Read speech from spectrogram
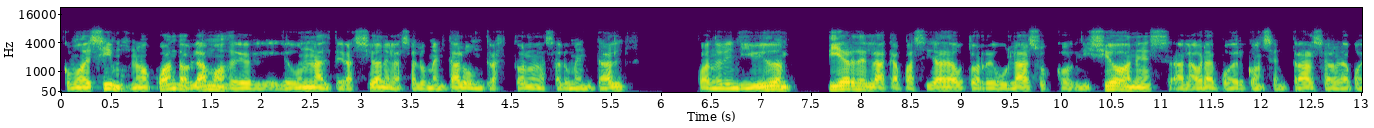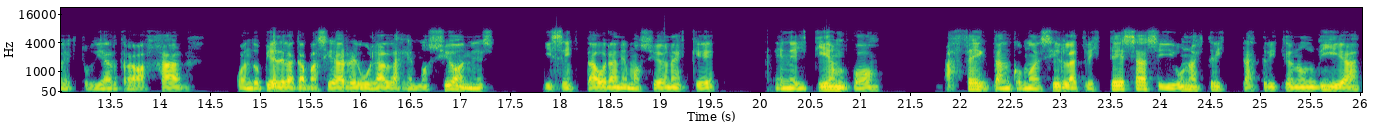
como decimos, ¿no? Cuando hablamos de, una alteración en la salud mental o un trastorno en la salud mental, cuando el individuo pierde la capacidad de autorregular sus cogniciones a la hora de poder concentrarse, a la hora de poder estudiar, trabajar, cuando pierde la capacidad de regular las emociones y se instauran emociones que en el tiempo afectan, como decir, la tristeza, si uno es triste, está triste en un día,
